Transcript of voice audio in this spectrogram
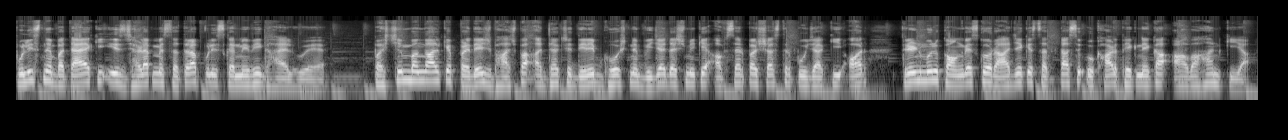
पुलिस ने बताया कि इस झड़प में सत्रह पुलिसकर्मी भी घायल हुए हैं। पश्चिम बंगाल के प्रदेश भाजपा अध्यक्ष दिलीप घोष ने विजयदशमी के अवसर पर शस्त्र पूजा की और तृणमूल कांग्रेस को राज्य के सत्ता से उखाड़ फेंकने का आह्वान किया।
